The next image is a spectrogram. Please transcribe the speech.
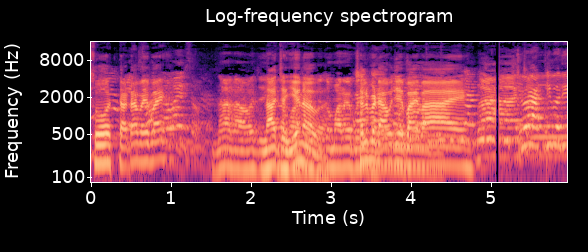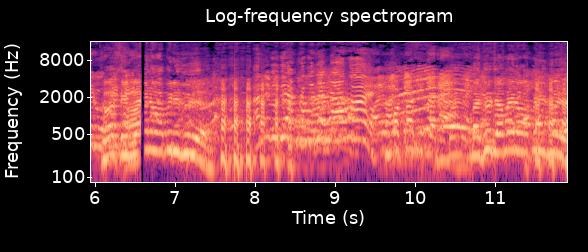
સો ટાટા બાય બાય ના ના જઈએ. ને હવે. ચલ બેટા આવજે બાય બાય. જો આટલી બધી તો સિમલાને વાપરી દીધું છે. અને બીજી આટલા બધા ના હોય. બધું જમાઈને વાપરી દીધું છે.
